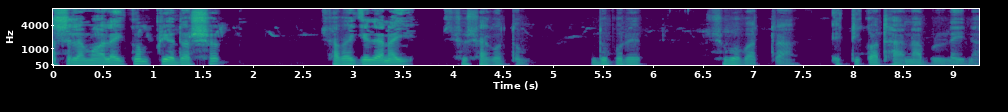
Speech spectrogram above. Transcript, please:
আসসালামু আলাইকুম, প্রিয় দর্শক। সবাইকে জানাই সুস্বাগতম। দুপুরের শুভবার্তা, একটি কথা না বললেই না।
